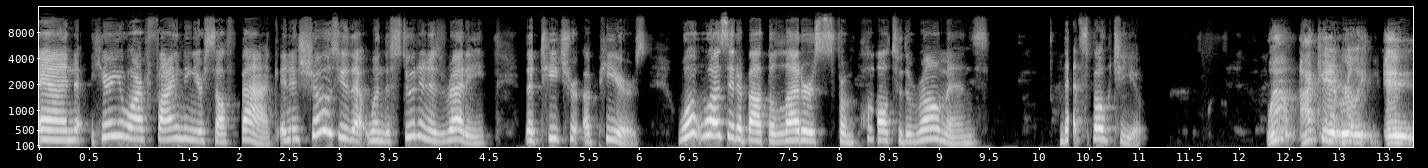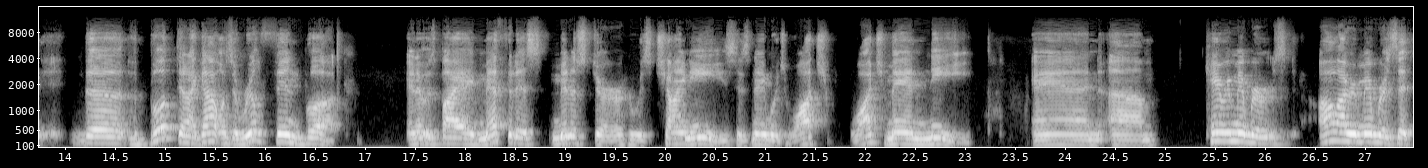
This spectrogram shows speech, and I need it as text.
And here you are finding yourself back. And it shows you that when the student is ready, the teacher appears. What was it about the letters from Paul to the Romans that spoke to you? Well, I can't really. And the the book that I got was a real thin book, and it was by a Methodist minister who was Chinese. His name was Watch Watchman Nee, and um, can't remember. All I remember is that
